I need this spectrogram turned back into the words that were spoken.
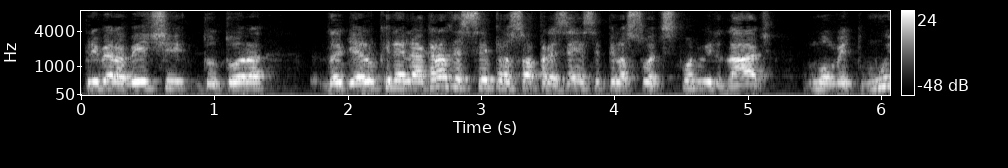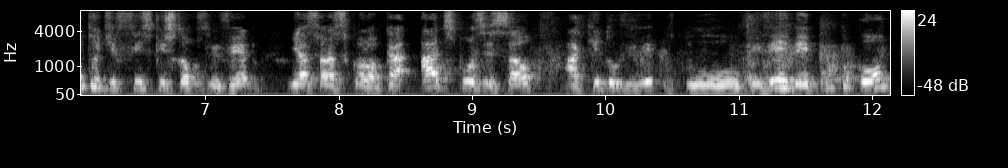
Primeiramente, doutora Daniela, eu queria lhe agradecer pela sua presença e pela sua disponibilidade no momento muito difícil que estamos vivendo e a senhora se colocar à disposição aqui do, do viverbem.com,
